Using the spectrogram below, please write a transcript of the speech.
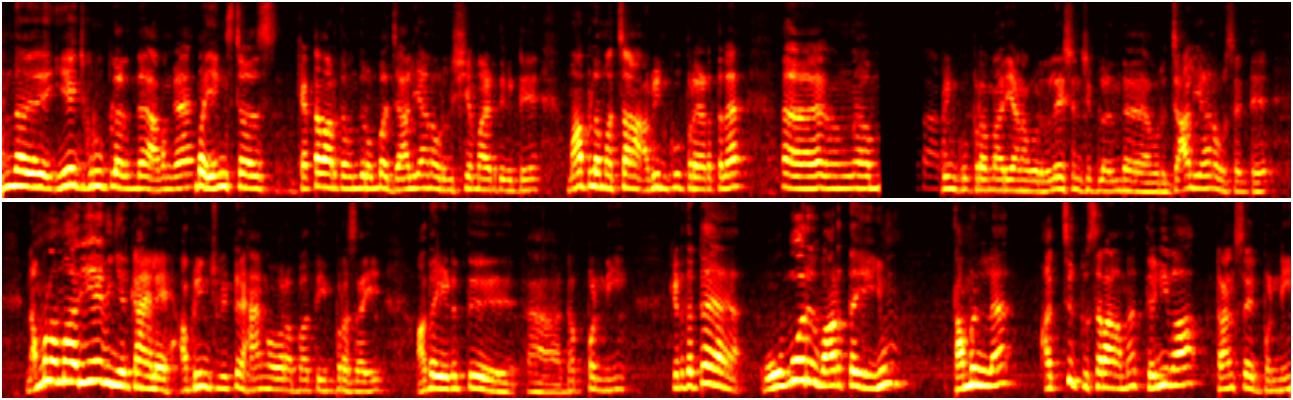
அந்த ஏஜ் குரூப்பில் இருந்த அவங்க ரொம்ப யங்ஸ்டர்ஸ் கெட்ட வார்த்தை வந்து ரொம்ப ஜாலியான ஒரு விஷயமா எடுத்துக்கிட்டு மாப்பிள்ளை மச்சான் அப்படின்னு கூப்பிட்ற இடத்துல அப்படின்னு கூப்பிட்ற மாதிரியான ஒரு ரிலேஷன்ஷிப்பில் இருந்த ஒரு ஜாலியான ஒரு செட்டு நம்மள மாதிரியே இவங்க இருக்காங்களே அப்படின்னு சொல்லிட்டு ஹேங் ஓவரை பார்த்து இம்ப்ரெஸ் ஆகி அதை எடுத்து டப் பண்ணி கிட்டத்தட்ட ஒவ்வொரு வார்த்தையையும் தமிழில் அச்சு பிசறாமல் தெளிவாக டிரான்ஸ்லேட் பண்ணி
